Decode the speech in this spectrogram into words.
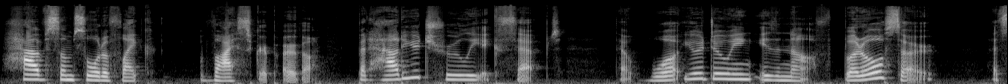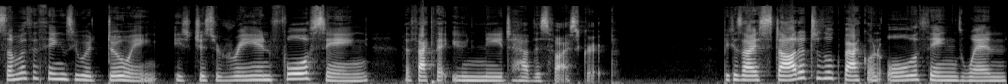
have some sort of like vice grip over. But how do you truly accept that what you're doing is enough, but also that some of the things you are doing is just reinforcing the fact that you need to have this vice grip? because I started to look back on all the things when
